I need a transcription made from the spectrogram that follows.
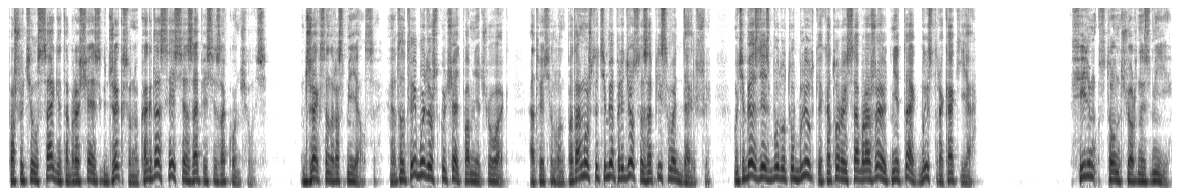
пошутил Сагет, обращаясь к Джексону, когда сессия записи закончилась. Джексон рассмеялся. «Это ты будешь скучать по мне, чувак?» — ответил он. «Потому что тебе придется записывать дальше. У тебя здесь будут ублюдки, которые соображают не так быстро, как я». Фильм «Стон черной змеи»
